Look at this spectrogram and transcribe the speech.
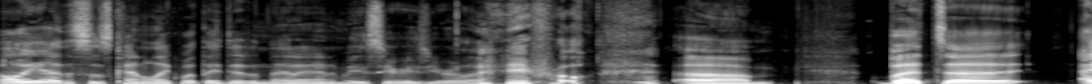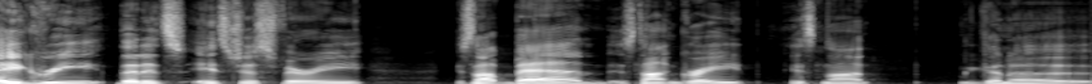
Oh yeah, this is kind of like what they did in that anime series, Your in April. Um, but uh, I agree that it's it's just very. It's not bad. It's not great. It's not gonna.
